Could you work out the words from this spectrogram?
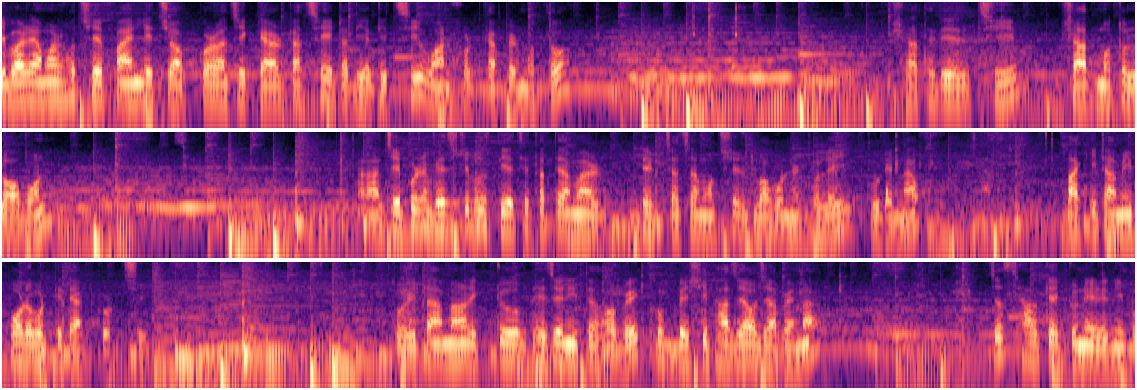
এবারে আমার হচ্ছে ফাইনালি চপ করা যে ক্যারট আছে এটা দিয়ে দিচ্ছি ওয়ান ফোর্থ কাপের মতো। সাথে দিয়ে দিচ্ছি স্বাদ মতো লবণ। যে পরিমাণ ভেজিটেবলস দিয়েছি তাতে আমার দেড় চা চামচের লবণের হলেই গুড এনাফ বাকিটা আমি পরবর্তীতে অ্যাড করছি। তো এটা আমার একটু ভেজে নিতে হবে। খুব বেশি ভাজাও যাবে না। জাস্ট হালকা একটু নেড়ে নিব।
